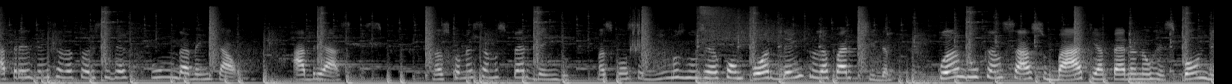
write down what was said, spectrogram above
a presença da torcida é fundamental. Abre aspas. Nós começamos perdendo, mas conseguimos nos recompor dentro da partida. Quando o cansaço bate e a perna não responde,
